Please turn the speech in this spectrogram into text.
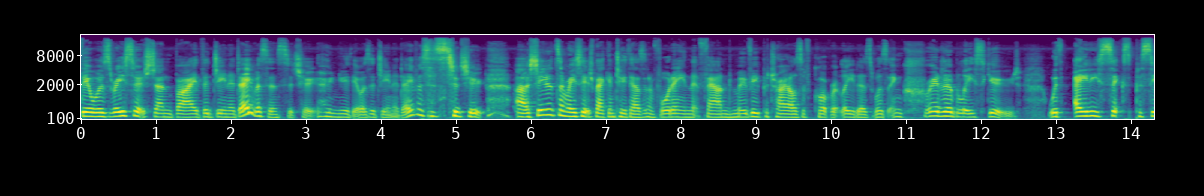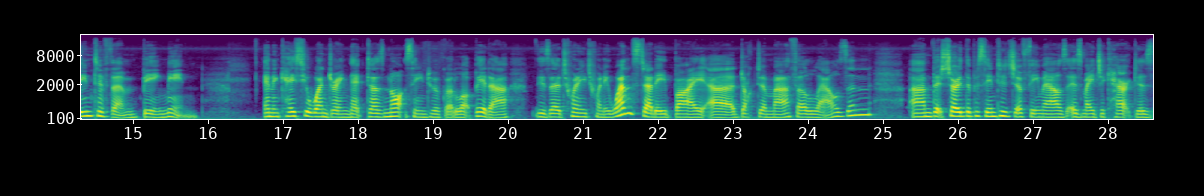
There was research done by the Geena Davis Institute. Who knew there was a Geena Davis Institute? Uh, she did some research back in 2014 that found movie portrayals of corporate leaders was incredibly skewed, with 86% of them being men. And in case you're wondering, that does not seem to have got a lot better. There's a 2021 study by uh, Dr. Martha Lauzen um, that showed the percentage of females as major characters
